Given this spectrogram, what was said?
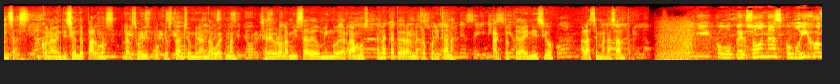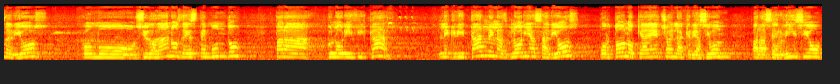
Alabanzas, con la bendición de palmas, el arzobispo Constancio Miranda Weckman celebró la misa de Domingo de Ramos en la Catedral Metropolitana, acto que da inicio a la Semana Santa. Como personas, como hijos de Dios, como ciudadanos de este mundo, para glorificarle, gritarle las glorias a Dios por todo lo que ha hecho en la creación para servicio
